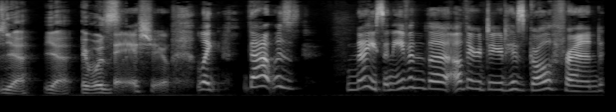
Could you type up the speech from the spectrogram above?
yeah, yeah. It was the issue." Like that was nice. And even the other dude, his girlfriend,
